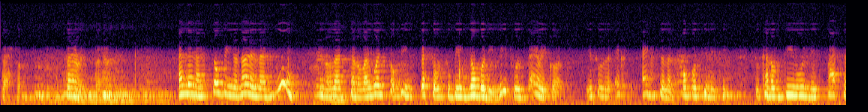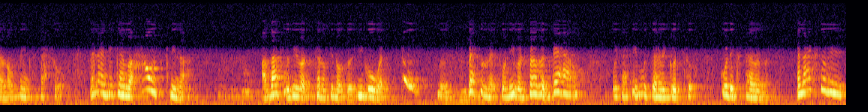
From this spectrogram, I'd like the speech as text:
special. very special. And then I stopped being a nun and then, whoom, you know, that kind of, I went from being special to being nobody. This was very good. This was an ex- excellent opportunity to kind of deal with this pattern of being special. Then I became a house cleaner. And that was even kind of, you know, the ego went, the specialness went even further down, which I think was very good too. Good experiment. And actually,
